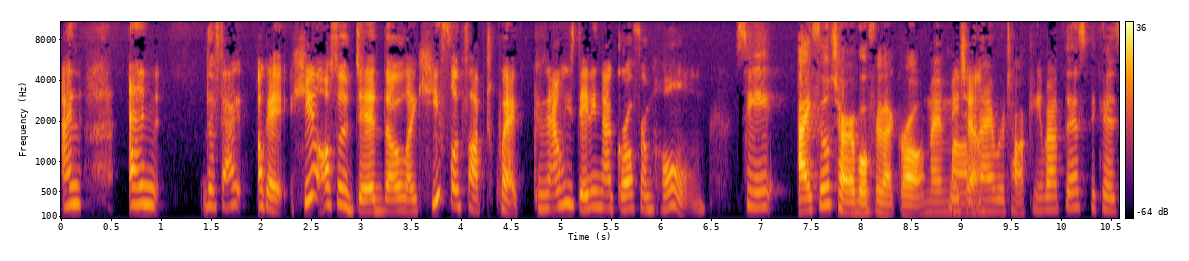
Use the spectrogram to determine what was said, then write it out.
And, and the fact, okay, he also did though, like he flip flopped quick because now he's dating that girl from home. See, I feel terrible for that girl. My mom and I were talking about this because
